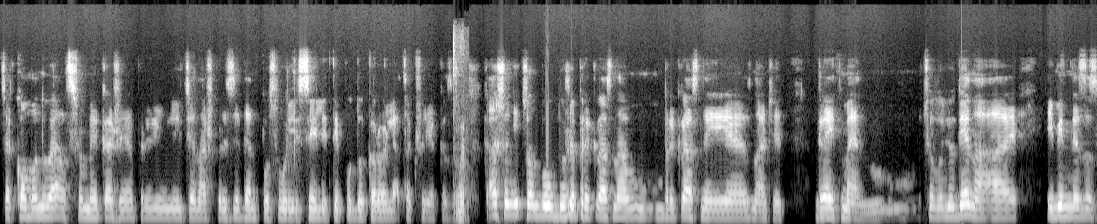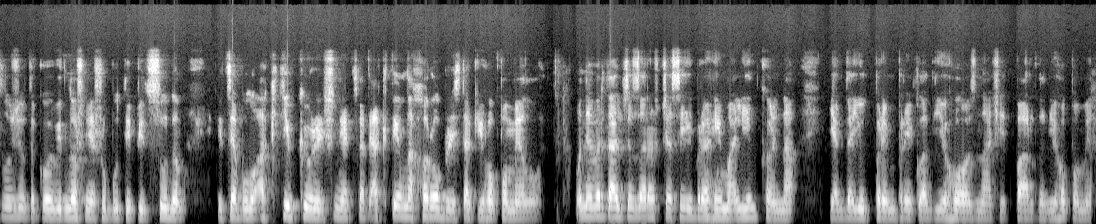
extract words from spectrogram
Це Commonwealth, що ми каже, прирівнюється наш президент по своїй силі, типу до короля. Так що я казав. Каже, що Ніксон був дуже прекрасна, прекрасний, е, значить, great man, людина, а і він не заслужив такого відношення, щоб бути під судом. І це було active courage, ну, як сказати, активна хоробрість, так його помилувати. Вони вертаються зараз в часи Ібрагіма Лінкольна, як дають приклад його, значить, пардон, його помилки.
